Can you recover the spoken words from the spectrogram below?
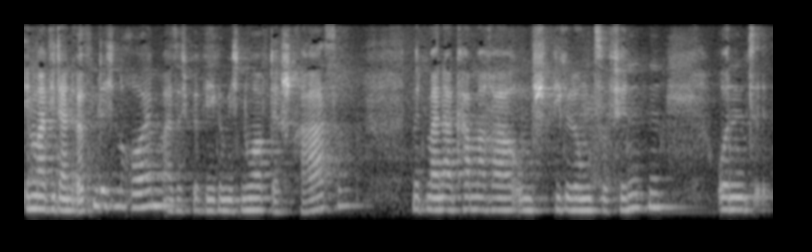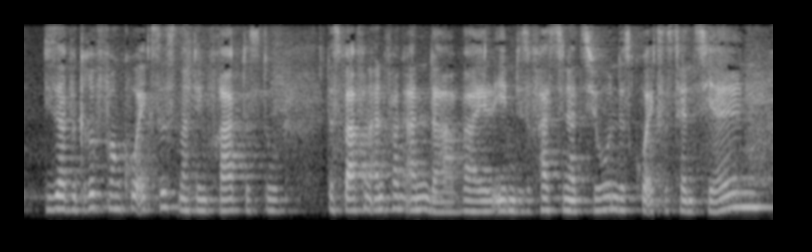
immer wieder in öffentlichen Räumen. Also ich bewege mich nur auf der Straße mit meiner Kamera, um Spiegelungen zu finden. Und dieser Begriff von Koexist, nach dem fragtest du, das war von Anfang an da, weil eben diese Faszination des Koexistenziellen,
